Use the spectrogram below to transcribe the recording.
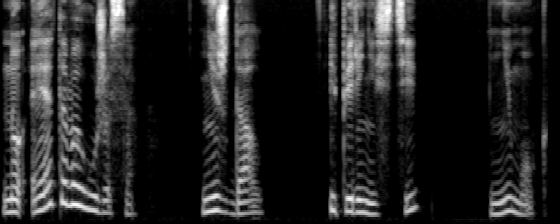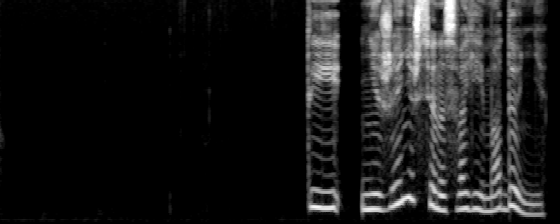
но этого ужаса не ждал и перенести не мог. «Ты не женишься на своей Мадонне?»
